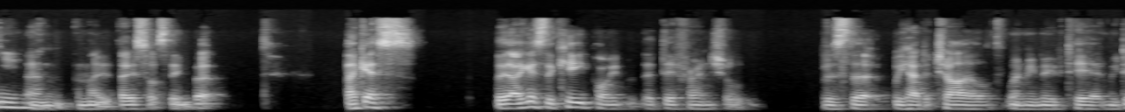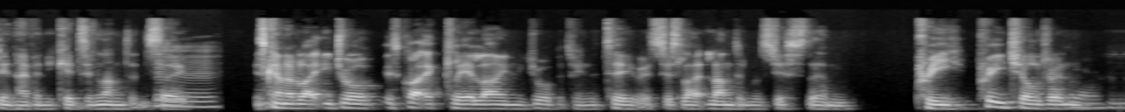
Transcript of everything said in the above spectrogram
yeah. and, and those, those, sorts of things but i guess i guess the key point the differential was that we had a child when we moved here and we didn't have any kids in london so mm. it's kind of like you draw it's quite a clear line you draw between the two it's just like london was just um pre pre children yeah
